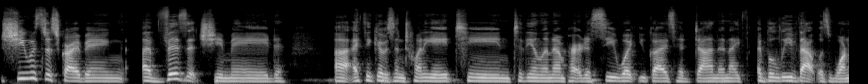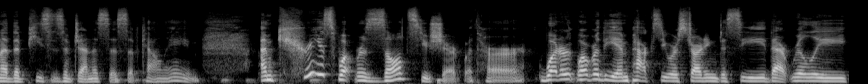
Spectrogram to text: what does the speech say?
she was describing a visit she made. Uh, I think it was in 2018 to the Inland Empire to see what you guys had done. And I, I believe that was one of the pieces of genesis of CalAIM. I'm curious what results you shared with her. What are, what were the impacts you were starting to see that really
